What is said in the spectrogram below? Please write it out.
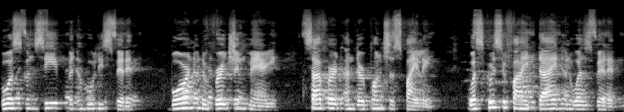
who was conceived by the Holy Spirit, born of the Virgin Mary, suffered under Pontius Pilate, was crucified, died, and was buried.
